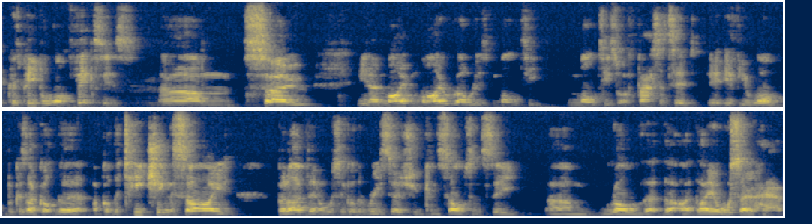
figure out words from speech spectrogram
Because people want fixes. Um, so you know my my role is multi multi sort of faceted, if you want, because I've got the I've got the teaching side, but I've then also got the research and consultancy um, role that, that I, they also have.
